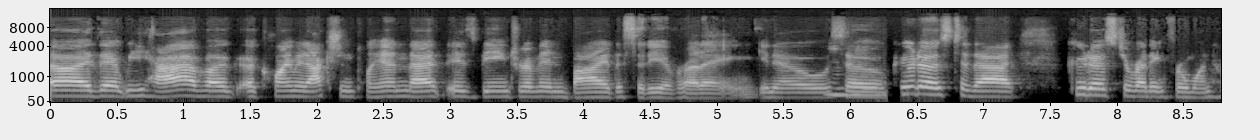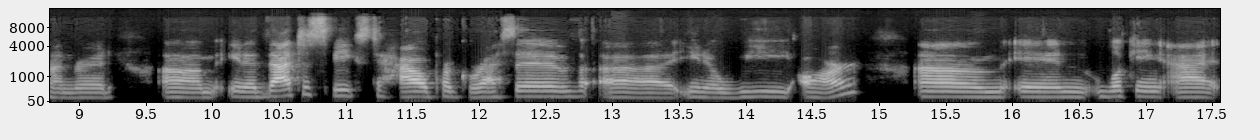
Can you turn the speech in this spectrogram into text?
uh, that we have a, a, climate action plan that is being driven by the city of Reading? You know, mm-hmm. so kudos to that. Kudos to Reading for 100. Um, you know, that just speaks to how progressive, uh, you know, we are um, in looking at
